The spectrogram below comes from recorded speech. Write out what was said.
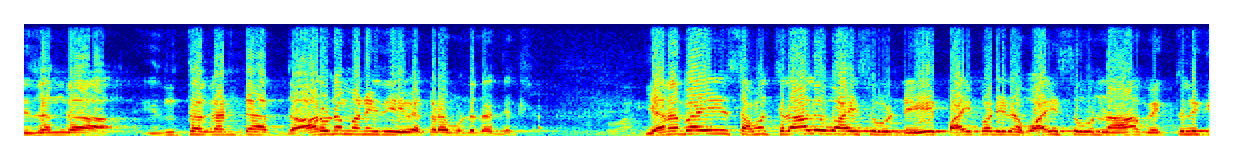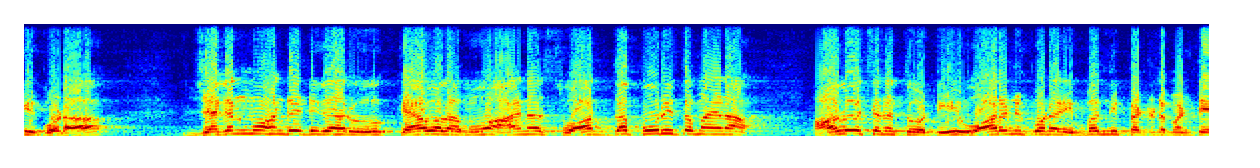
నిజంగా ఇంతకంటే దారుణం అనేది ఎక్కడ ఉండదు అధ్యక్ష. ఎనభై సంవత్సరాలు వయసు ఉండి పైపడిన వయసు ఉన్న వ్యక్తులకి కూడా జగన్మోహన్ రెడ్డి గారు కేవలము ఆయన స్వార్థపూరితమైన ఆలోచనతోటి వారిని కూడా ఇబ్బంది పెట్టడం అంటే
